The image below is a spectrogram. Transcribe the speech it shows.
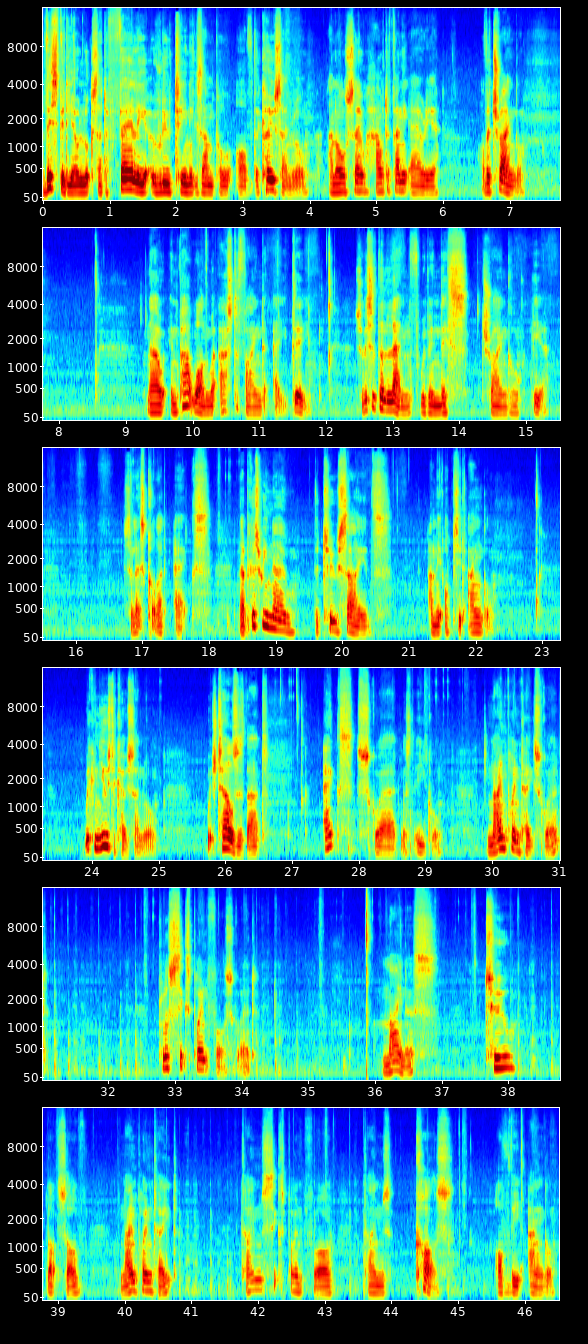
This video looks at a fairly routine example of the cosine rule and also how to find the area of a triangle. Now in part 1 we're asked to find AD. So this is the length within this triangle here. So let's call that x. Now because we know the two sides and the opposite angle, we can use the cosine rule, which tells us that x squared must equal 9.8 squared plus 6.4 squared minus 2 lots of 9.8 times 6.4 times cos of the angle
